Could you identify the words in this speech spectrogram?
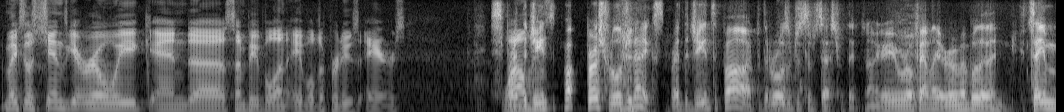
makes those chins get real weak and uh, some people unable to produce heirs. Spread While the genes apart. First rule of genetics: spread the genes apart. But the Royals are just obsessed with it. Okay, your royal family. Remember the same,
